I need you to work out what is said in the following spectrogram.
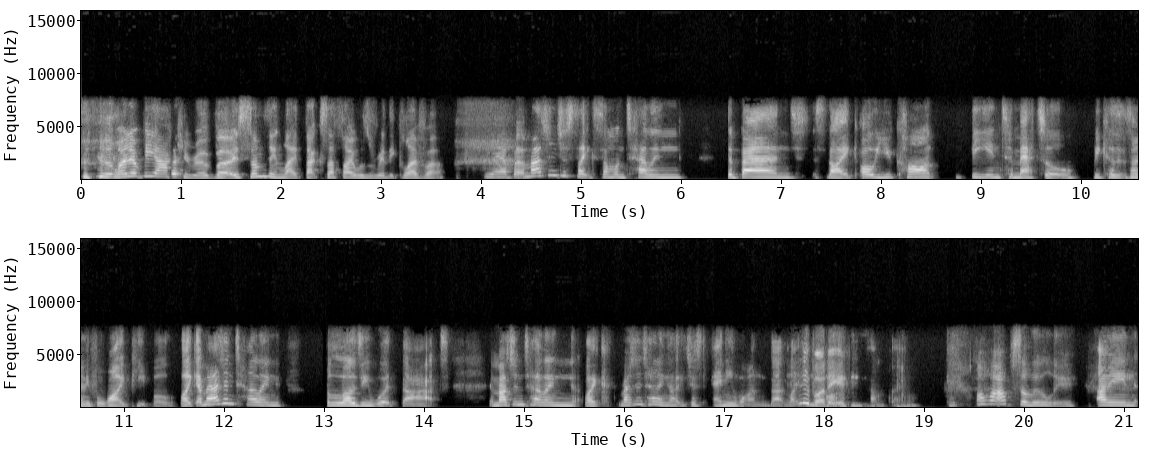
might not be accurate, but it's something like that because I thought it was really clever. Yeah, but imagine just like someone telling the band it's like, oh, you can't be into metal because it's only for white people. Like imagine telling Bloodywood that. imagine telling like imagine telling like just anyone that like Anybody. something. Oh, absolutely. I mean,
